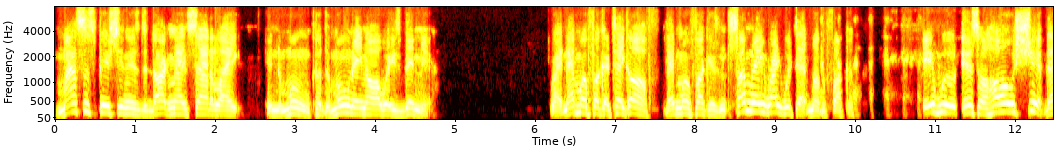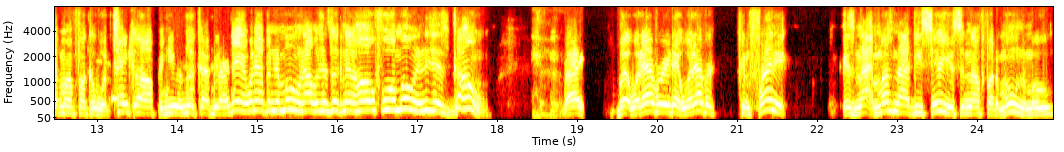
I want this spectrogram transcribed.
My suspicion is the Dark Knight satellite in the moon, because the moon ain't always been there. Right, that motherfucker take off. That motherfucker is something ain't right with that motherfucker. it will. It's a whole ship. That motherfucker will take off, and you will look up, and be like, "Damn, what happened to the moon? I was just looking at a whole full moon, and it's just gone." right? But whatever it, whatever confronted, is not must not be serious enough for the moon to move.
